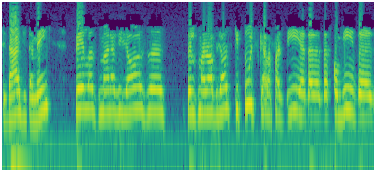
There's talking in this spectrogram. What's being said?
cidade também, pelas maravilhosas, pelos maravilhosos quitutes que ela fazia, da, das comidas,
